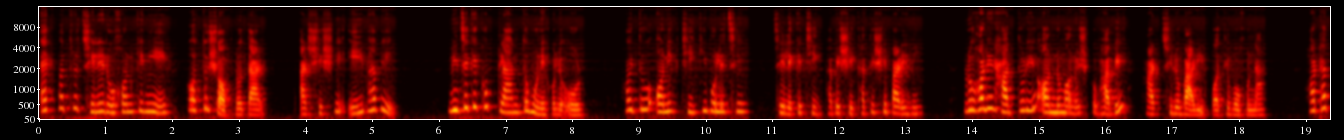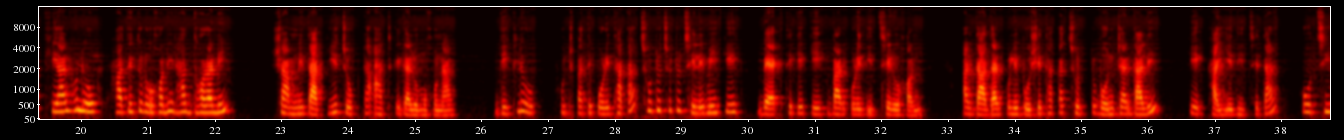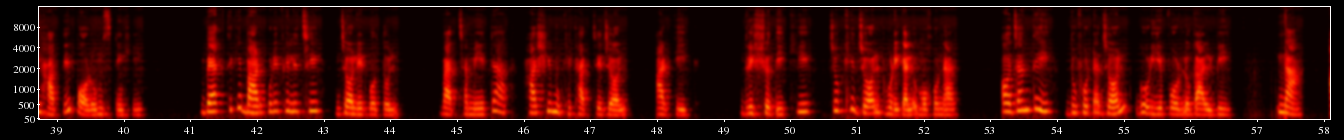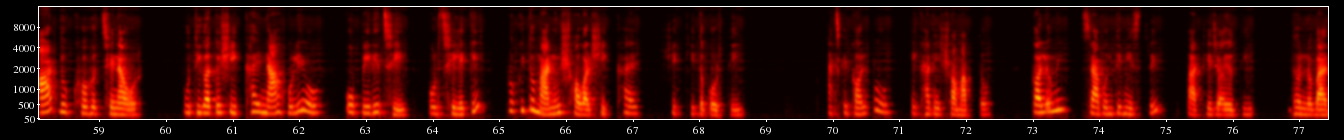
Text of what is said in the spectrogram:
একমাত্র ছেলে রোহনকে নিয়ে কত স্বপ্ন তার। আর শেষে এইভাবে? নিজেকে খুব ক্লান্ত মনে হলো ওর। হয়তো অনেক ঠিকই বলেছে, ছেলেকে ঠিকভাবে শেখাতে সে পারেনি। রোহনের হাত ধরে অন্যমনস্কভাবে হাঁটছিল বাড়ির পথে মোহনা। হঠাৎ খেয়াল হলো, হাতে তো রোহনের হাত ধরা নেই। সামনে তাকিয়ে চোখটা আটকে গেল মোহনার। দেখল, ফুটপাতে পড়ে থাকা ছোট ছোট ছেলে মেয়েকে ব্যাগ থেকে কেক বার করে দিচ্ছে রোহন। আর দাদার কোলে বসে থাকা ছোট্ট বোনটার গালে কেক খাইয়ে দিচ্ছে তার কচি হাতে পরম স্নেহে। ব্যাগ থেকে বার করে ফেলেছে জলের বোতল। বাচ্চা মেয়েটা হাসি মুখে খাচ্ছে জল, আর কেক দৃশ্য দেখিয়ে চোখে জল ভরে গেল মোহনার। অজান্তেই দুফোঁটা জল গড়িয়ে পড়ল গালবি না, আর দুঃখ হচ্ছে না ওর। পুঁথিগত শিক্ষায় না হলেও ও পেরেছে ওর ছেলেকে প্রকৃত মানুষ হওয়ার শিক্ষায় শিক্ষিত করতে আজকের গল্প এখানে সমাপ্ত। কলমে শ্রাবন্তী মিস্ত্রি পাঠে জয়তী। ধন্যবাদ।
